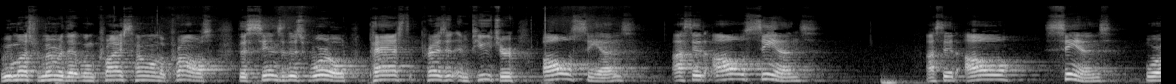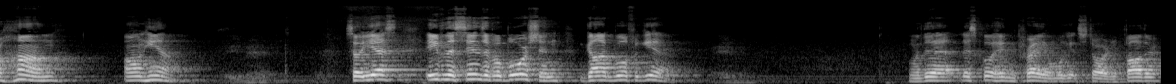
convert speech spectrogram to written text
We must remember that when Christ hung on the cross, the sins of this world, past, present, and future, all sins, I said all sins, I said all sins were hung on Him. So, yes, even the sins of abortion, God will forgive. With that, let's go ahead and pray and we'll get started. Father,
